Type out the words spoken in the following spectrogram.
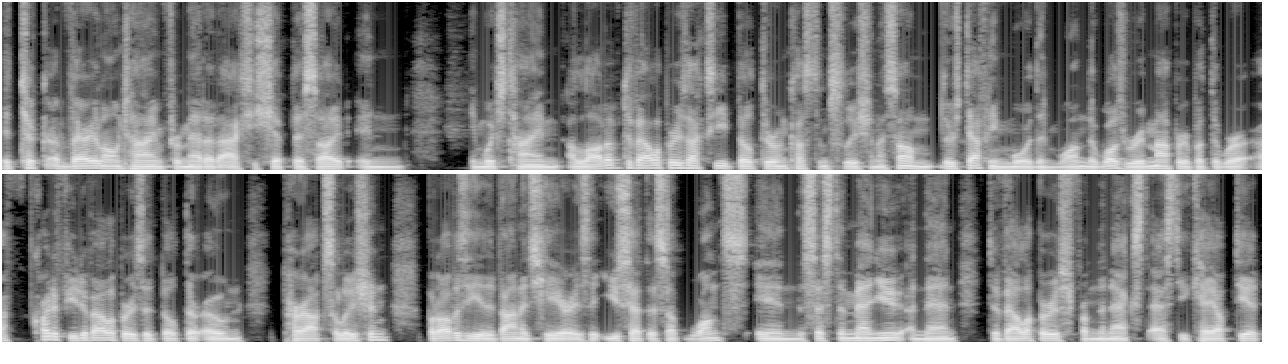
it took a very long time for Meta to actually ship this out in in which time a lot of developers actually built their own custom solution. I saw there's definitely more than one. There was Room Mapper, but there were a, quite a few developers that built their own per app solution. But obviously, the advantage here is that you set this up once in the system menu, and then developers from the next SDK update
